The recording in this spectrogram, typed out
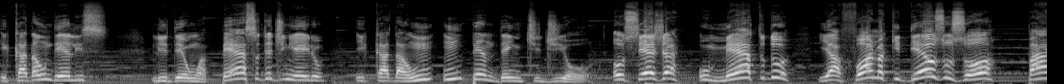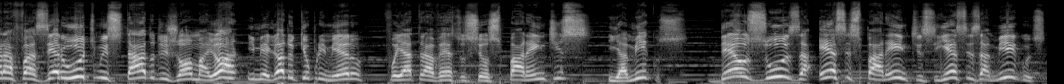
E cada um deles lhe deu uma peça de dinheiro e cada um um pendente de ouro. Ou seja, o método e a forma que Deus usou para fazer o último estado de Jó maior e melhor do que o primeiro foi através dos seus parentes e amigos. Deus usa esses parentes e esses amigos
